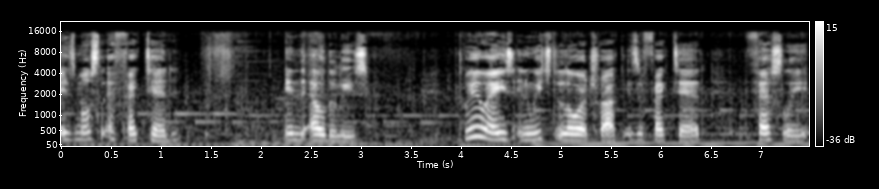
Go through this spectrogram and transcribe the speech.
is mostly affected in the elderlies. Three ways in which the lower tract is affected firstly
